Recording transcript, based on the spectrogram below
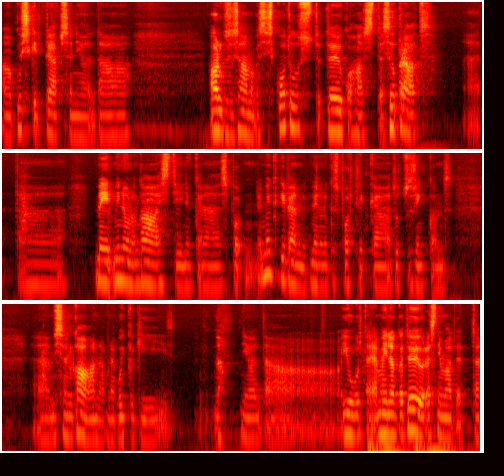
aga kuskilt peab see nii-öelda alguse saama, kas siis kodust, töökohast, sõbrad, et äh, meil, minul on ka hästi niisugune sport, ma ikkagi pean, et meil on niisugune sportlik äh, tutvusringkond, äh, mis on ka, annab nagu ikkagi noh, nii-öelda juurde. Ja meil on ka töö juures niimoodi, et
